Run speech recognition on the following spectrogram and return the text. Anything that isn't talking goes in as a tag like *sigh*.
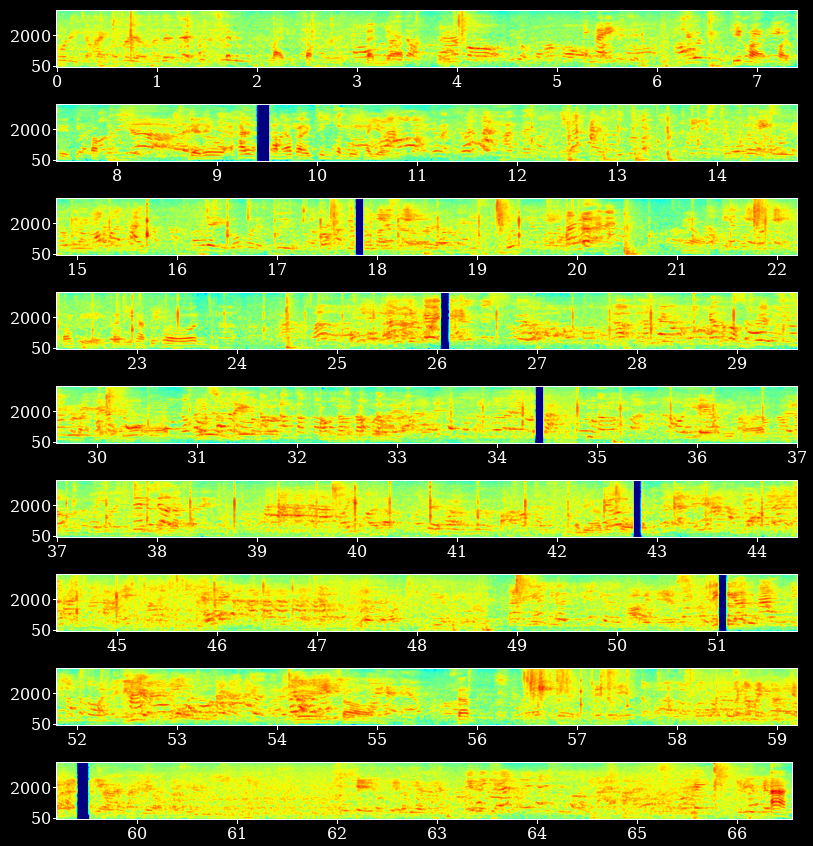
คนอิจายก็ม่เยอะมันจะแจกผมชื่อไลน์ติ๊กต็อกดันยอดเลยจริงไหมพี่ขอขอถือติ๊กต็อกเดี๋ยวดูค่าจะทำให้กับลิทึมคนดูใครเยอะไม่เอาต้องถือเองสวัสดีครับทุกคน ดำดำดำอะไรอะสวัสดีครับสวัสดีครับทุกคน หนึ่งสองสาม Ah.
